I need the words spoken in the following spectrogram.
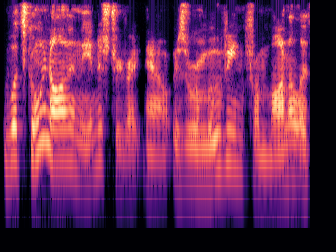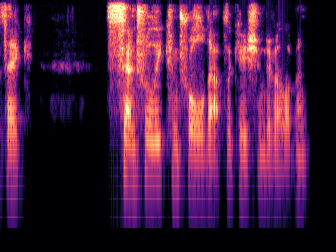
what's going on in the industry right now is we're moving from monolithic, centrally controlled application development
